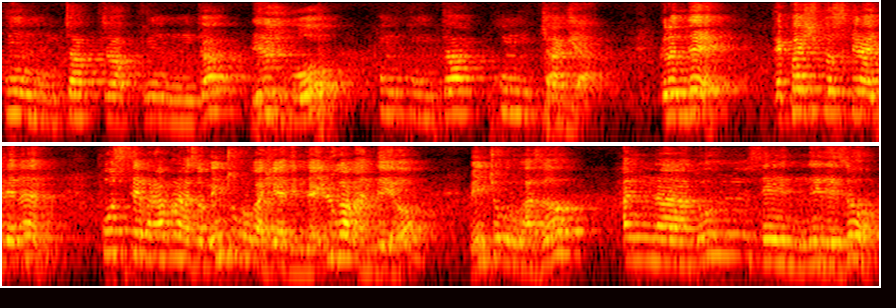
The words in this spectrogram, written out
쿵짝짝, 쿵짝. 내려주고, 쿵쿵짝, 쿵짝이야. 그런데 180도 스핀 할 때는 포스텝을 하고 나서 왼쪽으로 가셔야 됩니다. 일로 가면 안 돼요. 왼쪽으로 가서 하나, 둘, 셋, 넷 해서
